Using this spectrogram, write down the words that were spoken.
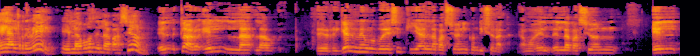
es al revés, es la voz de la pasión. Él, claro, él, la, la, eh, Riquelme, uno podría decir que ya es la pasión incondicional. Digamos, él, él la pasión, él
